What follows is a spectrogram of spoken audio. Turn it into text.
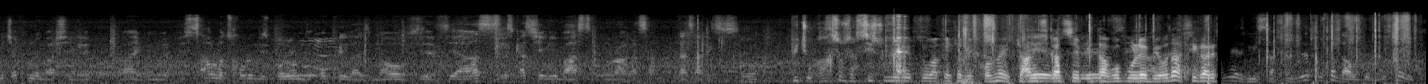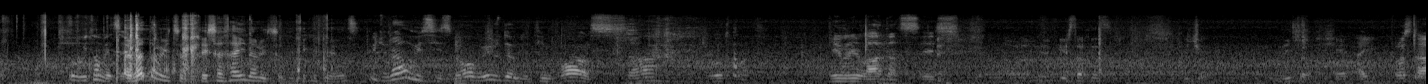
მიჭახუნება შეიძლება. აი, სწავლა ცხოვრების ბოლომდე ყოფილა ეს ეს კაც შეიძლება ასწავლო რაღაცა, რაც არის ის. ბიჭო, ახსოვს სისულელებს რო აკეთებთ ხოლმე, ჯარისკაცები დაღუპულებიო და სიგარეტ ეს მისახები და პოსტა დავდები, ისე. თუ ვითომ ეწე. რატო ვიცოდი? ეს საიდან ვიცოდი ეგეთს? ბიჭო, რა ვიცი ზმაო, მივждებდით იმ ყავს, რა? რო თქვა. გემრი ლადაც ეს. ისახეს. ბიჭო. ბიჭო, შენ აი პროსტა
